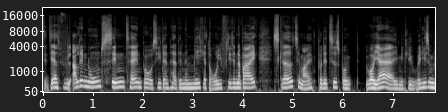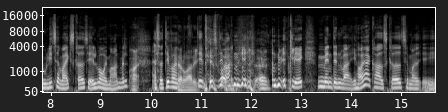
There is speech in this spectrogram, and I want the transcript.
det, jeg vil aldrig nogensinde tage en bog og sige, at den her den er mega dårlig, fordi den er bare ikke skrevet til mig på det tidspunkt, hvor jeg er i mit liv. Ikke? Ligesom Lolita var ikke skrevet til 11 år i Maren, vel? Nej, Altså, det var, det du ret i. det, det, det var den ikke. Den virkelig ikke. Men den var i højere grad skrevet til mig øh,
